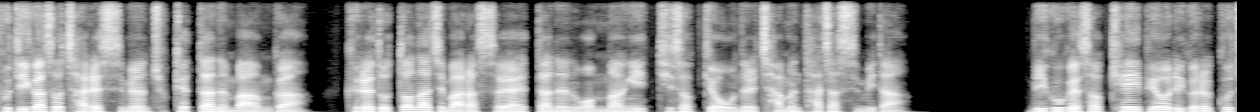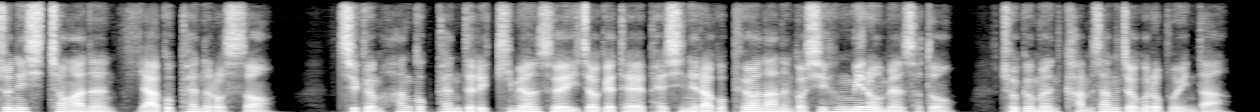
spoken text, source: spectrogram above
부디 가서 잘했으면 좋겠다는 마음과 그래도 떠나지 말았어야 했다는 원망이 뒤섞여 오늘 잠은 다 잤습니다. 미국에서 KBO 리그를 꾸준히 시청하는 야구 팬으로서 지금 한국 팬들이 김현수의 이적에 대해 배신이라고 표현하는 것이 흥미로우면서도 조금은 감상적으로 보인다.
